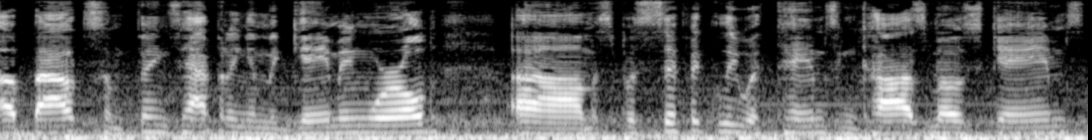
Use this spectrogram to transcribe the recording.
about some things happening in the gaming world, um, specifically with Thames and Cosmos games.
